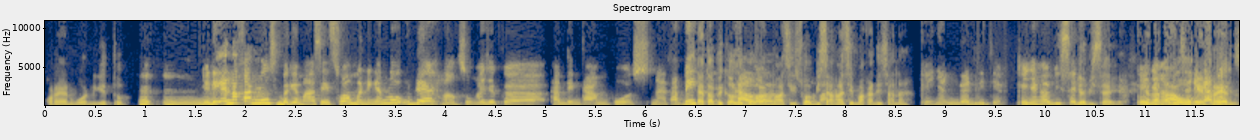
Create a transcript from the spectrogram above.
Korean won gitu. Mm-mm. Jadi enak kan lu sebagai mahasiswa, mendingan lu udah langsung aja ke kantin kampus. Nah tapi Eh tapi kalau Kalau- bukan mahasiswa bisa apa? nggak sih makan di sana? kayaknya enggak deh, Jeff. Kayaknya nggak bisa Nggak bisa ya? Kayaknya ya nggak nggak tahu bisa kayak friends.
